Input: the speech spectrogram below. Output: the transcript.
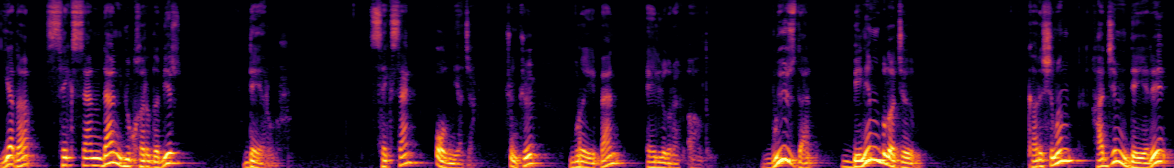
ya da 80'den yukarıda bir değer olur. 80 olmayacak. Çünkü burayı ben 50 olarak aldım. Bu yüzden benim bulacağım karışımın hacim değeri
